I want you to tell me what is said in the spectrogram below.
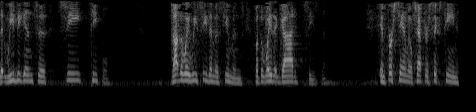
that we begin to see people not the way we see them as humans, but the way that God sees them in 1 Samuel chapter 16,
